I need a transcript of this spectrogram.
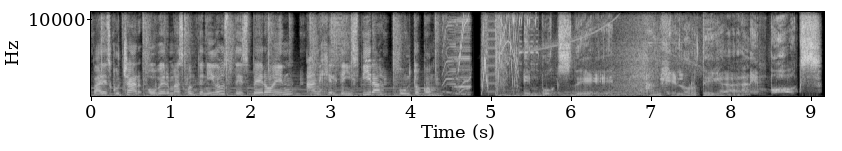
Para escuchar o ver más contenidos, te espero en angelteinspira.com. En box de Ángel Ortega. En box.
